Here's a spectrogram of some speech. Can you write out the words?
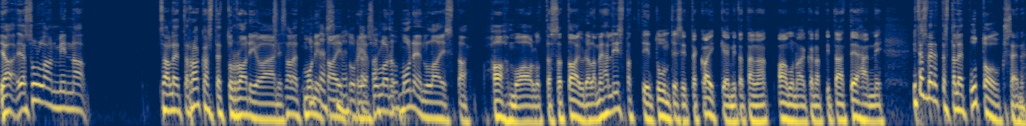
Ja, ja sulla on Minna, sä olet rakastettu radioääni, sä olet monitaituri ja sulla on monenlaista hahmoa ollut tässä taajuudella. Mehän listattiin tunti sitten kaikkea, mitä tänä aamun aikana pitää tehdä. Niin mitäs vedettäisiin tälleen putouksen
